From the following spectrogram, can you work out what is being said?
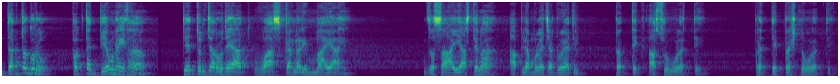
दत्तगुरू फक्त देव नाहीत हां? ते तुमच्या हृदयात वास करणारी माया आहे. जसं आई असते ना आपल्या मुलाच्या डोळ्यातील प्रत्येक आसरू ओळखते. प्रत्येक प्रश्न ओळखते.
